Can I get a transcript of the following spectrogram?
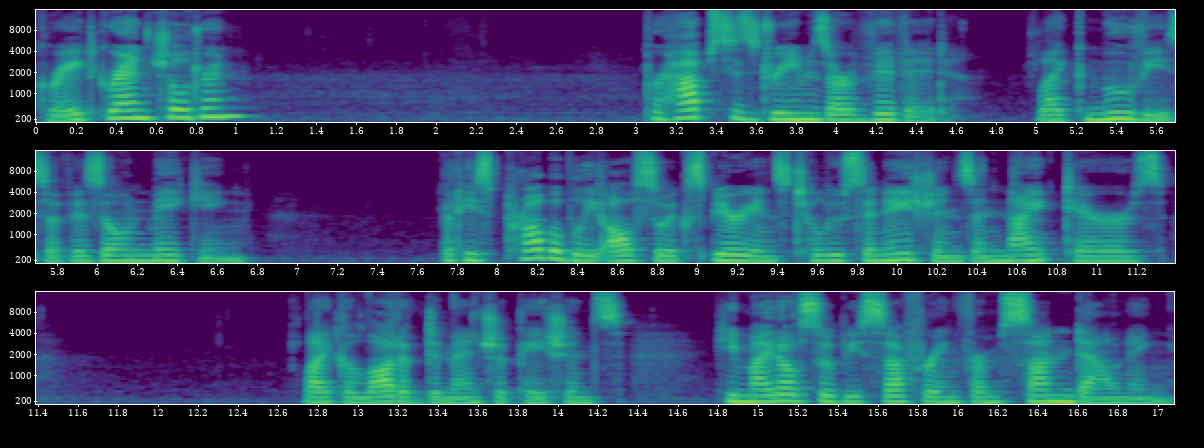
great grandchildren? Perhaps his dreams are vivid, like movies of his own making, but he's probably also experienced hallucinations and night terrors. Like a lot of dementia patients, he might also be suffering from sundowning,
